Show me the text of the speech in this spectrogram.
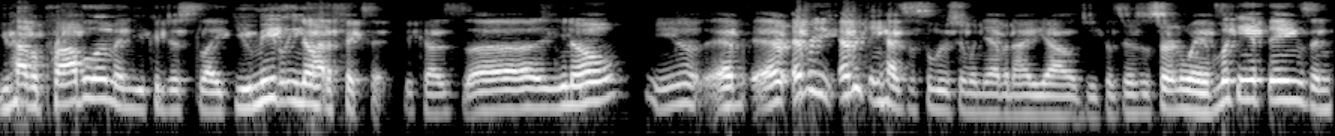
you have a problem and you can just like you immediately know how to fix it because uh, you know you know every everything has a solution when you have an ideology because there's a certain way of looking at things and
